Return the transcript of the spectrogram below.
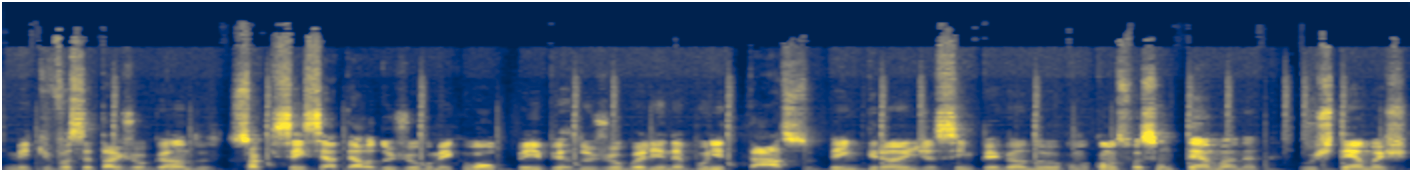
meio que você tá jogando, só que sem ser a tela do jogo, meio que o wallpaper do jogo ali, né? Bonitaço, bem grande, assim, pegando. Como, como se fosse um tema, né? Os temas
